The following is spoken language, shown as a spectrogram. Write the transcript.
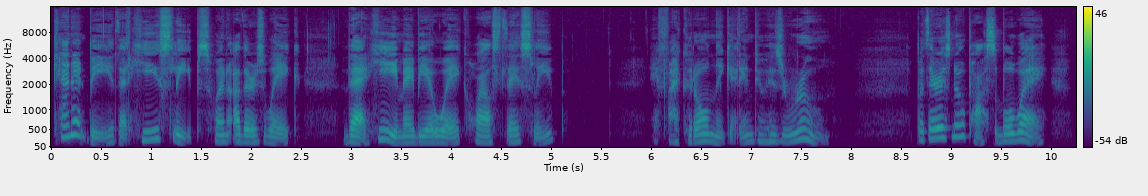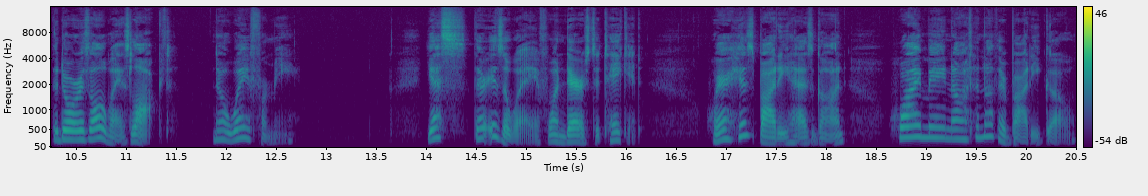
Can it be that he sleeps when others wake, that he may be awake whilst they sleep? If I could only get into his room! But there is no possible way. The door is always locked. No way for me. Yes, there is a way, if one dares to take it. Where his body has gone, why may not another body go?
